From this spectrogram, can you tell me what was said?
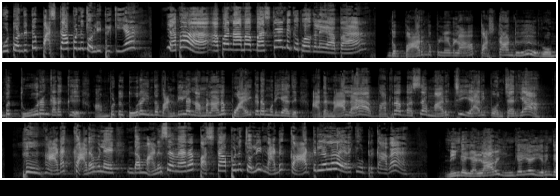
கூட்டு வந்துட்டு பஸ் ஸ்டாப்னு சொல்லிட்டு இருக்கீங்க? ஏப்பா அப்ப நாம பஸ் ஸ்டாண்டுக்கு போகலையாப்பா? இங்க பாருங்க பிள்ளைகளா பஸ் ஸ்டாண்டு ரொம்ப தூரம் கிடக்கு. அம்புட்டு தூரம் இந்த வண்டியில நம்மளால போய்கிட முடியாது. அதனால வர்ற பஸ்ஸ மறிச்சு ஏறிப்போம் சரியா? அட கடவுளே இந்த மனுஷன் வேற பஸ் ஸ்டாப்னு சொல்லி நடு காட்டுல இறக்கி விட்டுருக்காவ. நீங்க எல்லாரும் இங்கேயே இருங்க.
